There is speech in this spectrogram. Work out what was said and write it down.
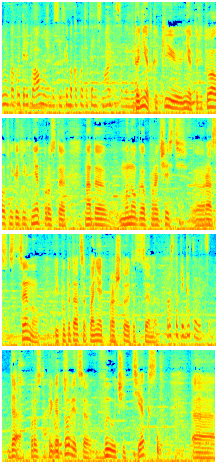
ну, какой-то ритуал, может быть, есть, либо какой-то талисман ты собой берешь? Да нет, какие нет, ритуалов никаких нет, просто надо много прочесть э, раз сцену и попытаться понять, про что эта сцена. Просто приготовиться. Да, просто приготовиться, выучить текст э,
